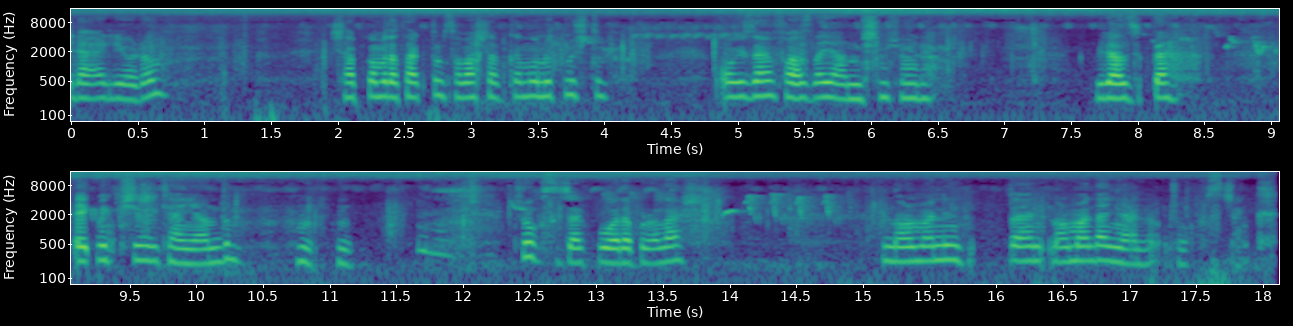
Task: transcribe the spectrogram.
ilerliyorum. Şapkamı da taktım. Sabah şapkamı unutmuştum. O yüzden fazla yanmışım şöyle. Birazcık da ekmek pişirirken yandım. çok sıcak bu ara buralar. Normalinden, normalden yani çok sıcak.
